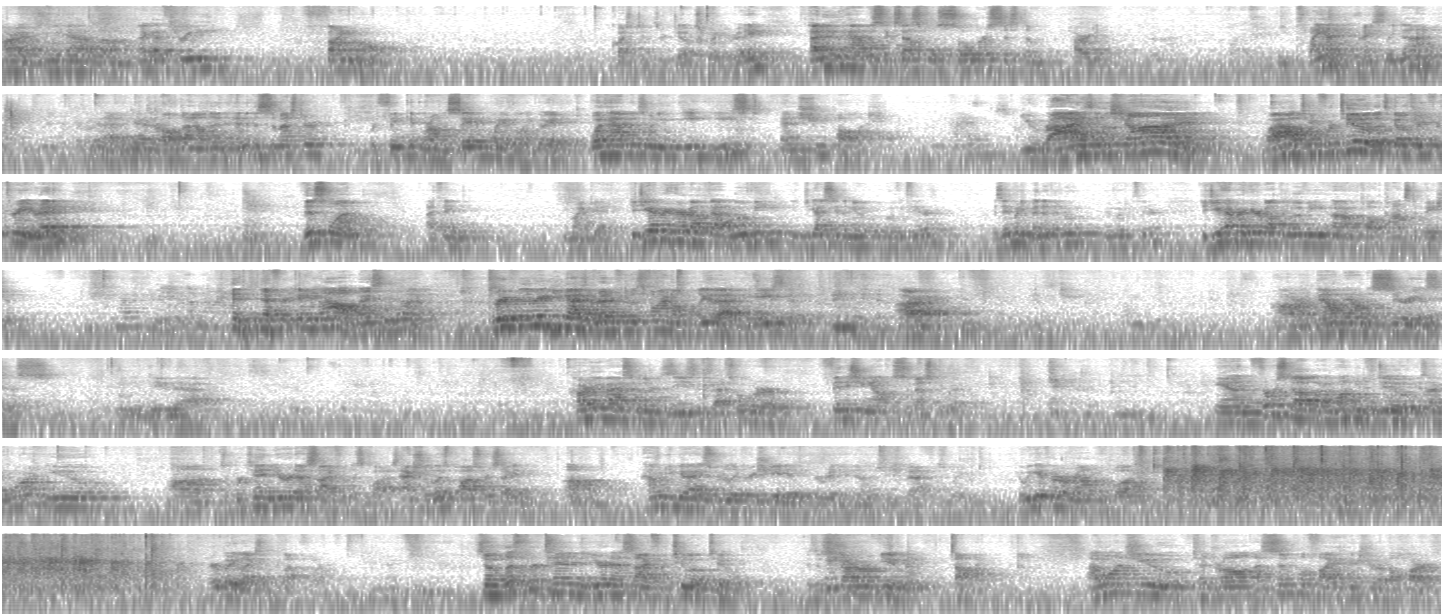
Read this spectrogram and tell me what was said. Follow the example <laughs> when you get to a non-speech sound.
All right, so we have, um, I got three final questions or jokes for you. Ready? How do you have a successful solar system party? You plan it. Nicely done. Look at that. You guys are all dialed in. End of the semester, we're thinking, we're on the same wavelength. Okay, what happens when you eat yeast and shoe polish? You rise and shine. Wow, two for two. Let's go three for three. You ready? This one, I think you might get. Did you ever hear about that movie? Did you guys see the new movie theater? Has anybody been to the new, movie theater? Did you ever hear about the movie um, called Constipation? it never came out. Nicely done. Three for three. You guys are ready for this final. Look at that. You aced it. All right. All right. Now down to seriousness. If we can do that. Cardiovascular diseases, that's what we're finishing out the semester with. And first up, what I want you to do is I want you uh, to pretend you're an SI for this class. Actually, let's pause for a second. Um, how many of you guys really appreciated Iridian now that she's back this week? Can we give her a round of applause? Everybody likes her. So let's pretend that you're an SI for 202, because this is our review topic. I want you to draw a simplified picture of a heart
